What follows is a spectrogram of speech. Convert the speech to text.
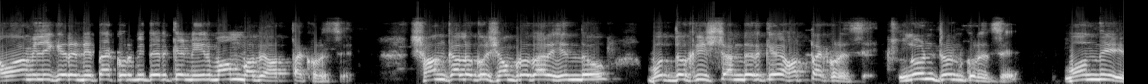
আওয়ামী লীগের নেতা কর্মীদেরকে নির্মম ভাবে হত্যা করেছে। সংখ্যালঘু সম্প্রদায়ের হিন্দু, বৌদ্ধ খ্রিস্টানদেরকে হত্যা করেছে, লুণ্ঠন করেছে। মন্দির,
